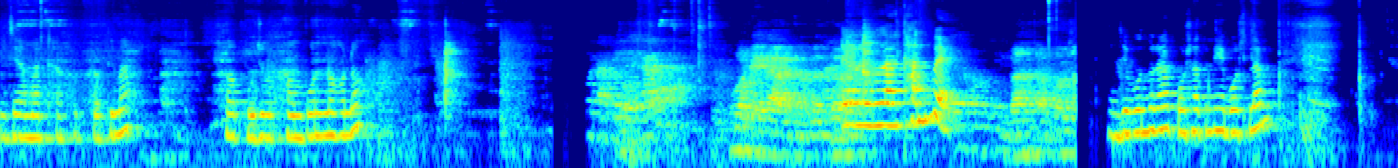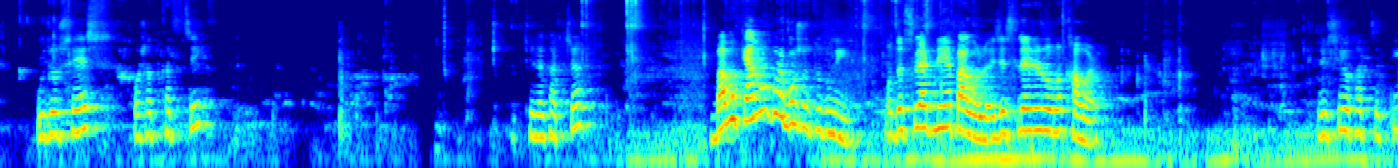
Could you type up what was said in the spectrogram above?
এই যে আমার ঠাকুর প্রতিমা সব পুজো সম্পূর্ণ হলো। থাকবে? যে বন্ধুরা প্রসাদ নিয়ে বসলাম। পুজো শেষ প্রসাদ খাচ্ছি। ছেলে খাচ্ছে। বাবু, কেমন করে বসেছো তুমি? ওদের স্লেট নিয়ে পাগল, এই যে স্লেটের ওপর খাবার ঋষিও খাচ্ছে। কি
